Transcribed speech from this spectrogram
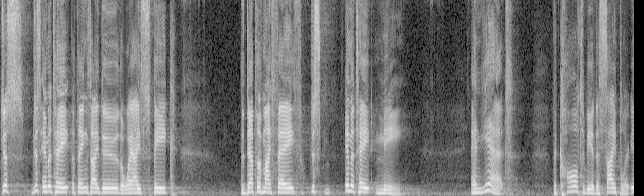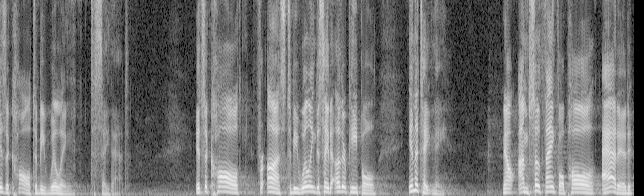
Just, just imitate the things I do, the way I speak, the depth of my faith. Just imitate me. And yet, the call to be a discipler is a call to be willing to say that. It's a call for us to be willing to say to other people, imitate me. Now, I'm so thankful Paul added,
